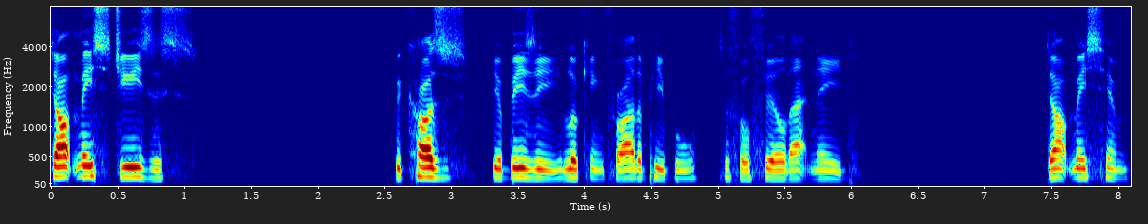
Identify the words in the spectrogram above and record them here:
Don't miss Jesus because you're busy looking for other people to fulfill that need. Don't miss him.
